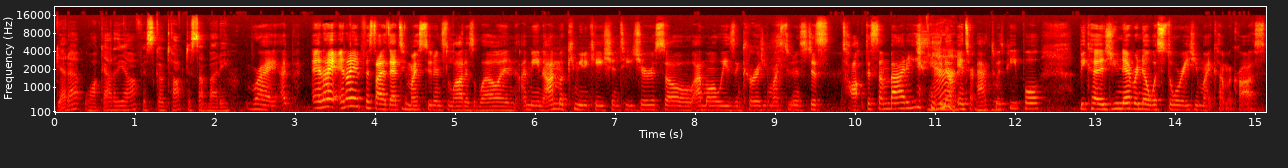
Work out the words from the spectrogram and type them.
get up, walk out of the office, go talk to somebody. Right, and I and I emphasize that to my students a lot as well. And I mean, I'm a communication teacher, so I'm always encouraging my students just talk to somebody, yeah. you know, interact mm-hmm. with people, because you never know what stories you might come across.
